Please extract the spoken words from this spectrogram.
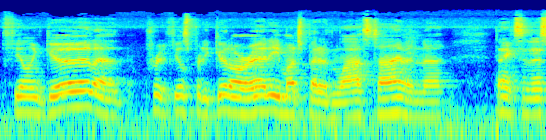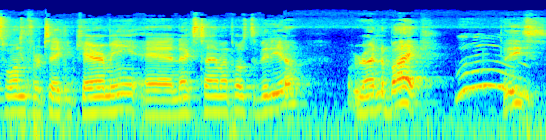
feeling good. Uh, pretty feels pretty good already. Much better than last time. And uh, thanks to this one for taking care of me. And next time I post a video, Be riding a bike. Woohoo! Peace.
